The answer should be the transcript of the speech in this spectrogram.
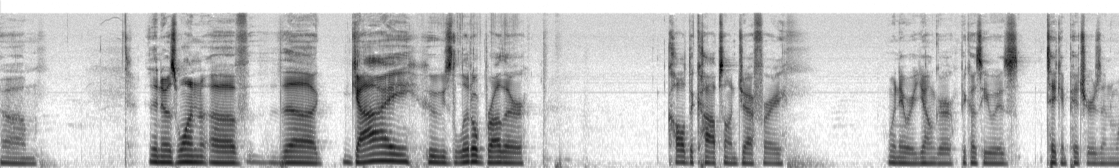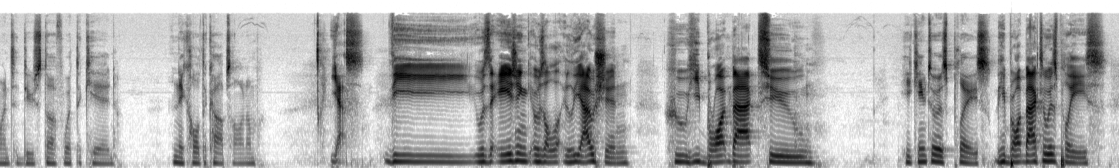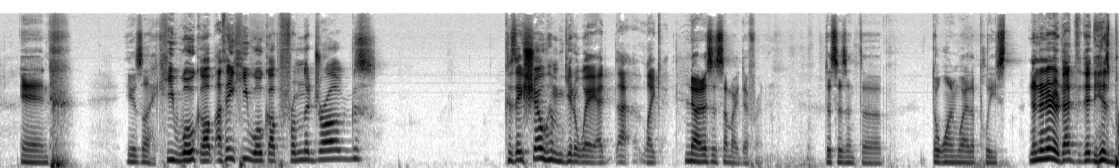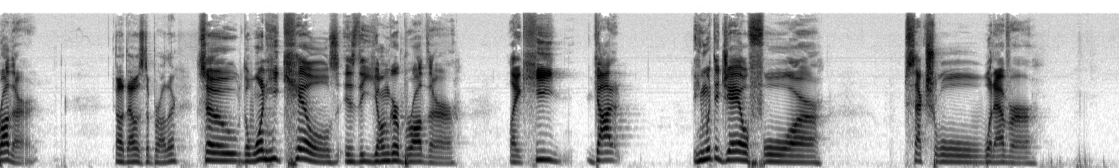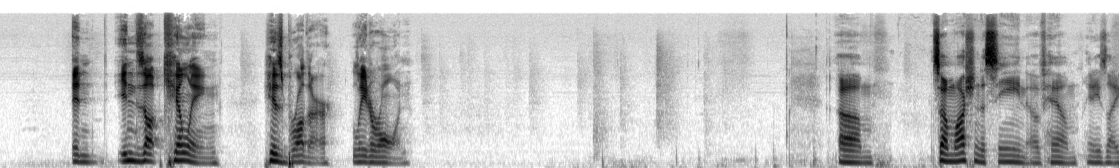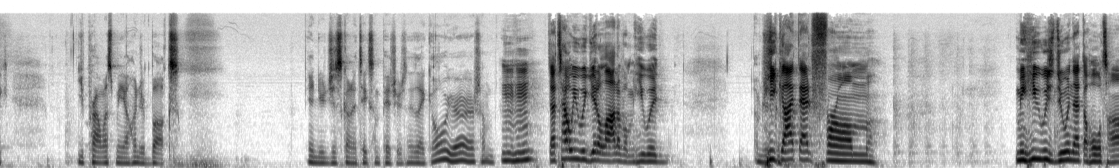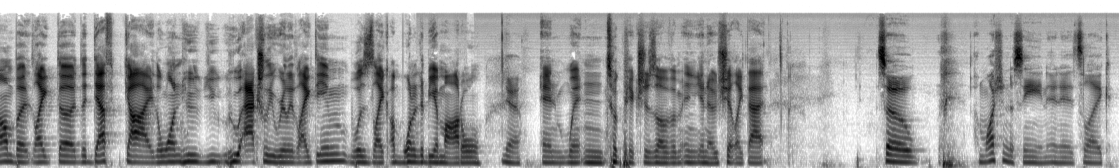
Um, and then there was one of the guy whose little brother called the cops on Jeffrey when they were younger because he was taking pictures and wanted to do stuff with the kid. and they called the cops on him. Yes. The it was the Asian it was a Laotian who he brought back to He came to his place he brought back to his place. and he was like, He woke up I think he woke up from the drugs cuz they show him get away at, at like "No, this is somebody different. This isn't the the one where the police." no no no no that, that his brother. Oh, that was the brother. So the one he kills is the younger brother. Like he got he went to jail for sexual whatever and ends up killing his brother later on. Um, so I'm watching the scene of him, and he's like, "You promised me a hundred bucks, and you're just gonna take some pictures." And he's like, "Oh yeah, some." Mm-hmm. That's how he would get a lot of them. He would I'm just he gonna- got that from I mean, he was doing that the whole time, but like the the deaf guy, the one who you who actually really liked him, was like wanted to be a model yeah. and went and took pictures of him and you know shit like that. So I'm watching the scene, and it's like,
